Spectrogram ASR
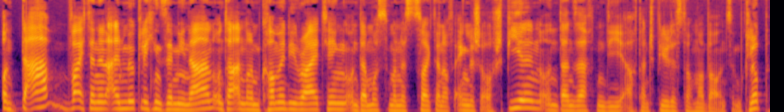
Und da war ich dann in allen möglichen Seminaren, unter anderem Comedy-Writing und da musste man das Zeug dann auf Englisch auch spielen spielen und dann sagten die, ach, dann spiel das doch mal bei uns im Club.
